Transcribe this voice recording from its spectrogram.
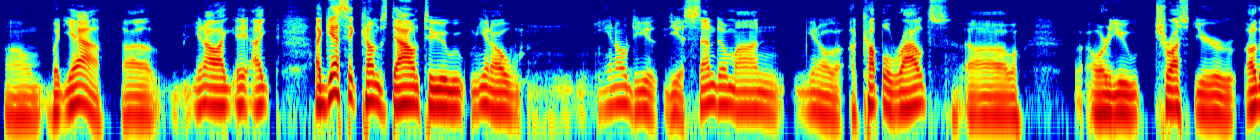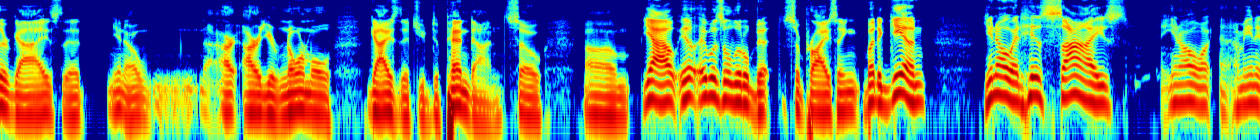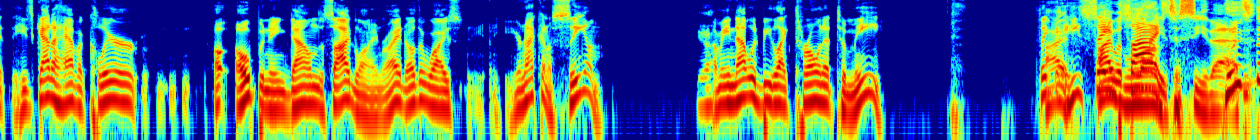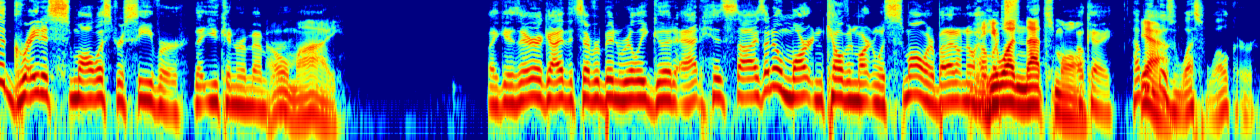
Um, but yeah, uh, you know, I, I, I guess it comes down to you know, you know, do you do you send them on you know a couple routes, uh, or you trust your other guys that you know are are your normal guys that you depend on? So um, yeah, it, it was a little bit surprising, but again, you know, at his size, you know, I mean, it, he's got to have a clear opening down the sideline, right? Otherwise, you're not going to see him. Yeah. I mean, that would be like throwing it to me. Think I, he's same I would size. love to see that. Who's the greatest, smallest receiver that you can remember? oh my! Like, is there a guy that's ever been really good at his size? I know Martin, Kelvin Martin was smaller, but I don't know how he much. wasn't that small. Okay. How yeah. big was Wes Welker?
